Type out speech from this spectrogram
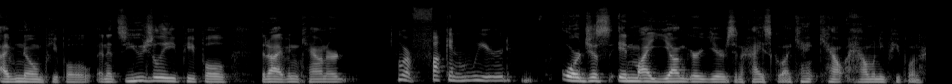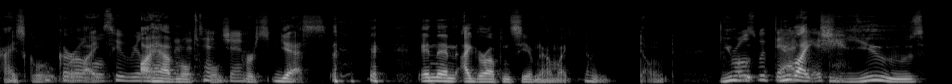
I've known people, and it's usually people that I've encountered who are fucking weird or just in my younger years in high school. I can't count how many people in high school were like, girls who really I have multiple attention pers- Yes, and then I grow up and see them now. I'm like, no, you don't. You Girls with you daddy like to use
